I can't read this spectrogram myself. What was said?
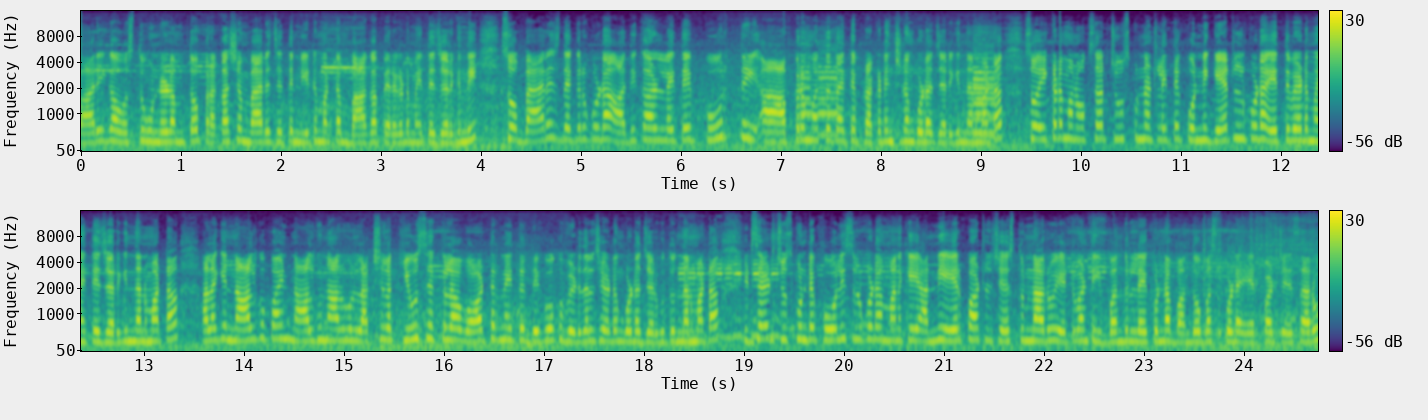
భారీగా వస్తూ ఉండడంతో ప్రకాశం బ్యారేజ్ అయితే నీటి మట్టం బాగా పెరగడం అయితే జరిగింది. సో బ్యారేజ్ దగ్గర కూడా అధికారులు అయితే పూర్తి అప్రమత్తత అయితే ప్రకటించడం కూడా జరిగిందనమాట సో ఇక్కడ మనం ఒకసారి చూసుకున్నట్లయితే కొన్ని గేట్లను కూడా ఎత్తివేయడం అయితే జరిగిందనమాట అలాగే నాలుగు పాయింట్ నాలుగు నాలుగు లక్షల క్యూసెక్ల వాటర్ని అయితే దిగువకు విడుదల చేయడం కూడా జరుగుతుందన్నమాట. ఇటు సైడ్ చూసుకుంటే పోలీసులు కూడా మనకి అన్ని ఏర్పాట్లు చేస్తున్నారు. ఎటువంటి ఇబ్బందులు లేకుండా బందోబస్తు కూడా ఏర్పాటు చేశారు.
